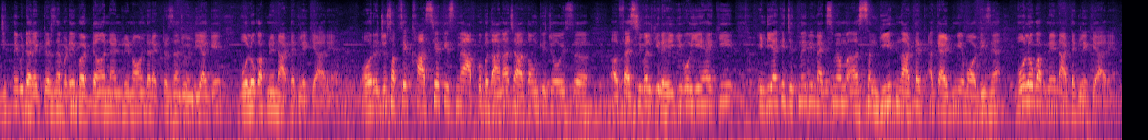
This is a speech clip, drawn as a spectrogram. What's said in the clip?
जितने भी डायरेक्टर्स हैं, बड़े टर्न एंड रिनॉन डायरेक्टर्स हैं जो इंडिया के, वो लोग अपने नाटक लेके आ रहे हैं। और जो सबसे खासियत इसमें आपको बताना चाहता हूँ कि जो इस फेस्टिवल की रहेगी, वो ये है कि इंडिया के जितने भी मैक्सिमम संगीत नाटक अकेडमी अवार्डीज़ हैं, वो लोग अपने नाटक लेके आ रहे हैं।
